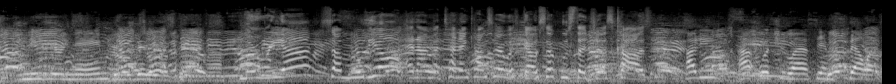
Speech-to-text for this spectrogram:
I need your name. And video camera. Zamudio, and I'm a tenant counselor with Causa Justa Just Cause. How do you, how, what's your last name? Spell it.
